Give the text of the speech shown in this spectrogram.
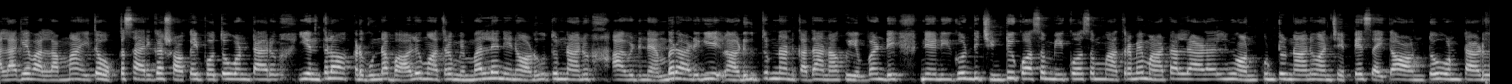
అలాగే వాళ్ళ అమ్మ అయితే ఒక్కసారిగా షాక్ అయిపోతూ ఉంటారు. ఇంతలో అక్కడ ఉన్న బాలు మాత్రం మిమ్మల్నే నేను అడుగుతున్నాను. ఆవిడ నెంబర్ అడిగి అడుగుతున్నాను కదా నాకు ఇవ్వండి. నేను ఇగోండి చింటూ కోసం మీకోసం మాత్రమే మాట్లాడాలని అనుకుంటున్నాను అని చెప్పేసి అయితే అంటూ ఉంటాడు.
